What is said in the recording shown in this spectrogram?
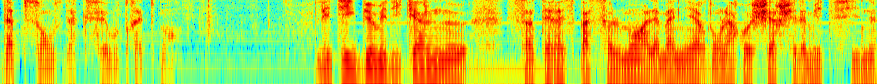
d'absence d'accès au traitement. L'éthique biomédicale ne s'intéresse pas seulement à la manière dont la recherche et la médecine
